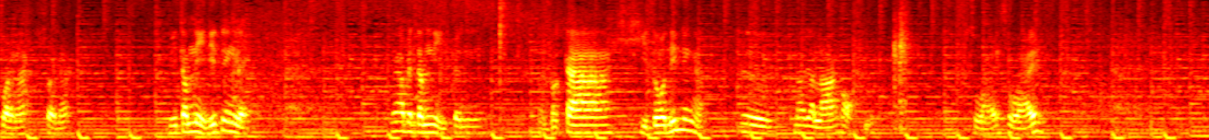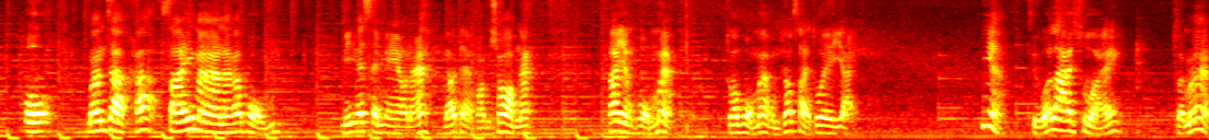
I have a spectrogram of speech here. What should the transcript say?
สวยนะ สวยนะ มีตำหนินิดนึงเลยน่าเป็นตำหนิเป็นเหมือนปากกาขีดโดนนิดนึงอะ เออ น่าจะล้างออกอยู่สวยสวย โอมันจากคะไซส์มานะครับผม มี S M L นะ แล้วแต่ความชอบนะ ถ้าอย่างผมอะ ตัวผมอะ ผมชอบใส่ตัวใหญ่ๆ เนี่ย ถือว่าลายสวย สวยมาก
